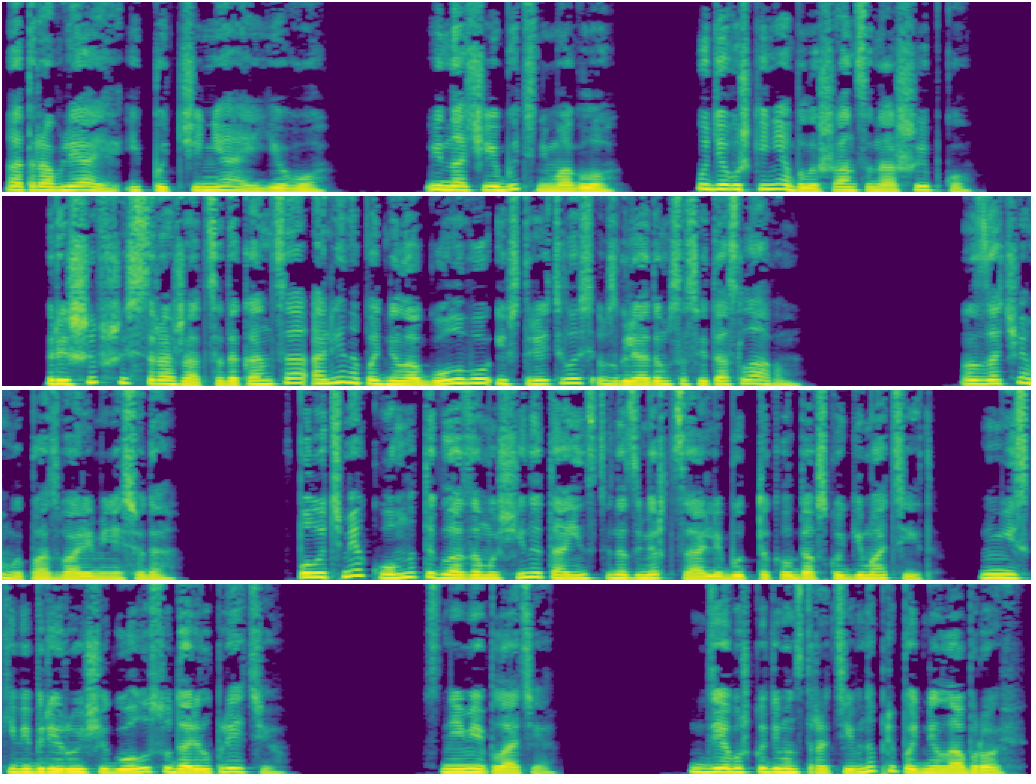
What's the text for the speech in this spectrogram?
отравляя и подчиняя его. Иначе и быть не могло. У девушки не было шанса на ошибку, Решившись сражаться до конца, Алина подняла голову и встретилась взглядом со Святославом. «Зачем вы позвали меня сюда?» В полутьме комнаты глаза мужчины таинственно замерцали, будто колдовской гематит. Низкий вибрирующий голос ударил плетью. «Сними платье». Девушка демонстративно приподняла бровь.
